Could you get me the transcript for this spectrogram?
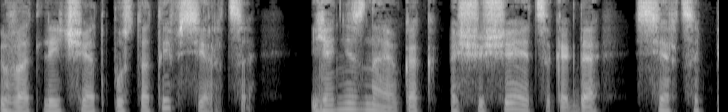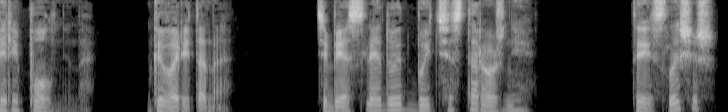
В отличие от пустоты в сердце, я не знаю, как ощущается, когда сердце переполнено, — говорит она. Тебе следует быть осторожнее. Ты слышишь?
